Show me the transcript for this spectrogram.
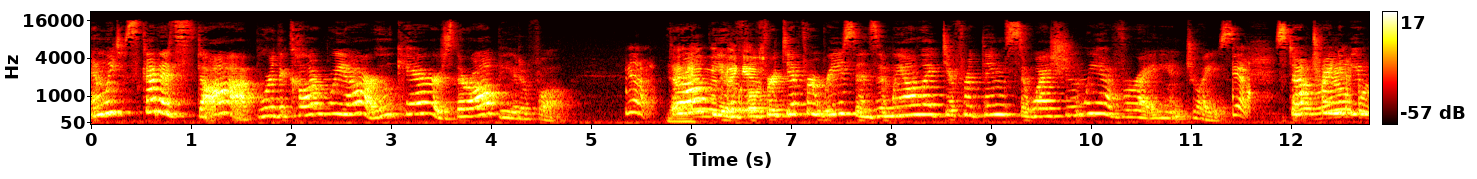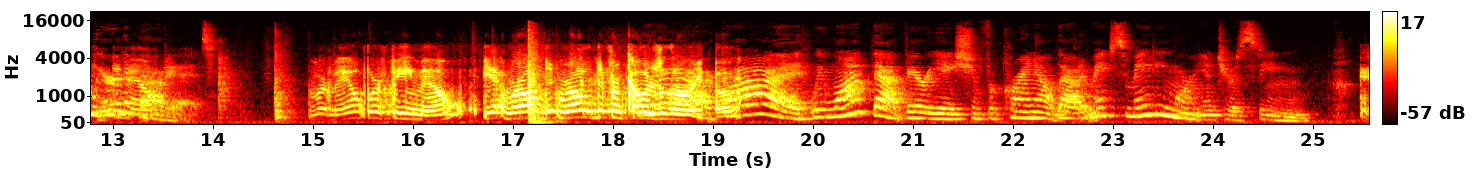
And we just got to stop. We're the color we are. Who cares? They're all beautiful. Yeah, They're all and the beautiful for different reasons, and we all like different things. So why shouldn't we have variety and choice? Yeah. Stop Well, trying to be weird about it. We're male, we're female. Yeah, we're all we're all different colors of the rainbow. God, we want that variation for crying out loud. It makes mating more interesting.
